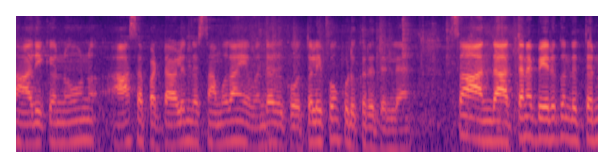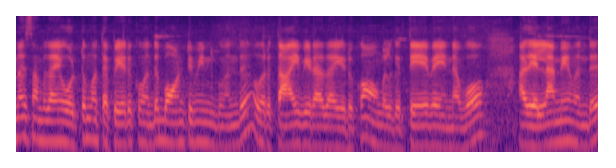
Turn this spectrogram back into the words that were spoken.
சாதிக்கணும்னு ஆசைப்பட்டாலும் இந்த சமுதாயம் வந்து அதுக்கு ஒத்துழைப்பும் கொடுக்கறதில்ல. ஸோ அந்த அத்தனை பேருக்கும் இந்த திருநர் சமுதாயம் ஒட்டுமொத்த பேருக்கும் வந்து பாண்டிமின்க்கு வந்து ஒரு தாய் வீடாக தான் இருக்கும். அவங்களுக்கு தேவை என்னவோ அது எல்லாமே வந்து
